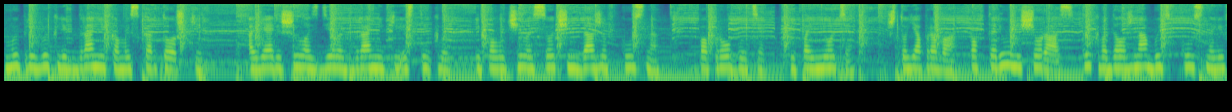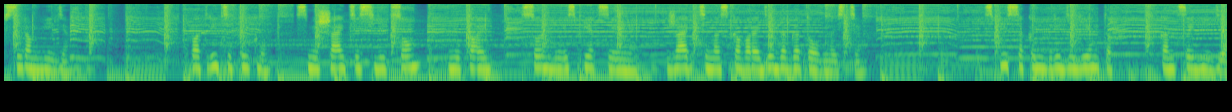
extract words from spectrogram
Мы привыкли к драникам из картошки, а я решила сделать драники из тыквы, и получилось очень даже вкусно. Попробуйте, и поймете, что я права. Повторю еще раз, тыква должна быть вкусной и в сыром виде. Потрите тыкву, смешайте с яйцом, мукой, солью и специями, жарьте на сковороде до готовности. Список ингредиентов в конце видео.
